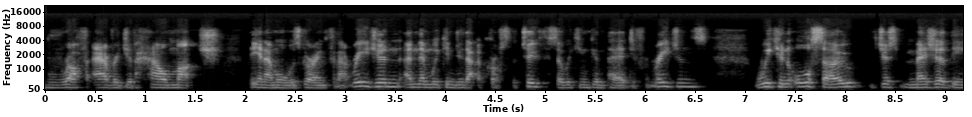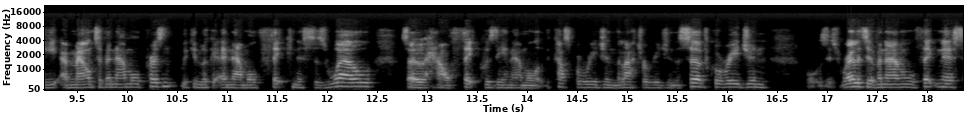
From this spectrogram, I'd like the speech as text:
rough average of how much the enamel was growing for that region, and then we can do that across the tooth so we can compare different regions. We can also just measure the amount of enamel present. We can look at enamel thickness as well. So how thick was the enamel at the cuspal region, the lateral region, the cervical region what was its relative enamel thickness,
